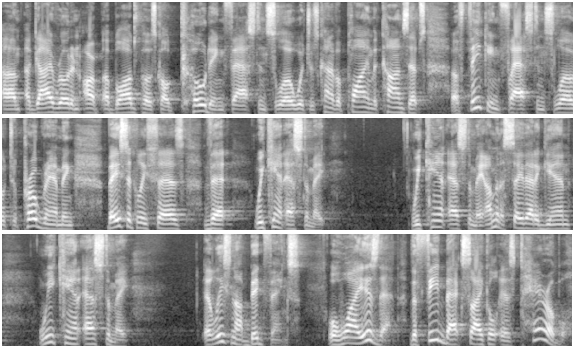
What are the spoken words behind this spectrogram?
Um, a guy wrote an, a blog post called Coding Fast and Slow, which was kind of applying the concepts of thinking fast and slow to programming, basically says that we can't estimate. We can't estimate. I'm going to say that again. We can't estimate, at least not big things. Well, why is that? The feedback cycle is terrible.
